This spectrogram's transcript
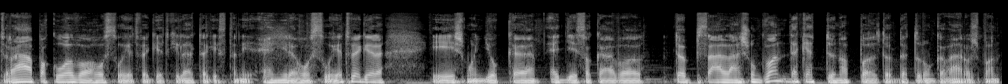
rápakolva a hosszú hétvégét ki lehet egészteni ennyire hosszú hétvégére, és mondjuk egy éjszakával több szállásunk van, de kettő nappal többet tudunk a városban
